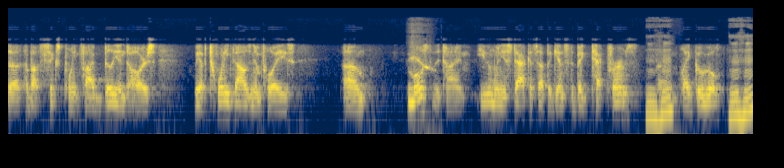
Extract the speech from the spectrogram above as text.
uh, about six point five billion dollars. We have twenty thousand employees. Um, most of the time, even when you stack us up against the big tech firms mm-hmm. um, like Google mm-hmm.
